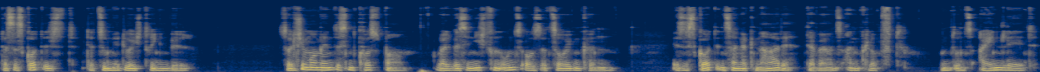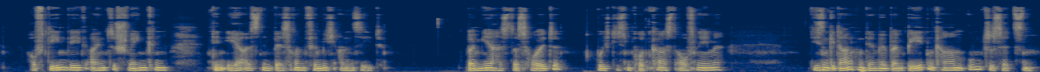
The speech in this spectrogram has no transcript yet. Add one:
dass es Gott ist, der zu mir durchdringen will. Solche Momente sind kostbar, weil wir sie nicht von uns aus erzeugen können. Es ist Gott in seiner Gnade, der bei uns anklopft und uns einlädt, auf den Weg einzuschwenken, den er als den besseren für mich ansieht. Bei mir heißt das heute, wo ich diesen Podcast aufnehme, diesen Gedanken, der mir beim Beten kam, umzusetzen,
